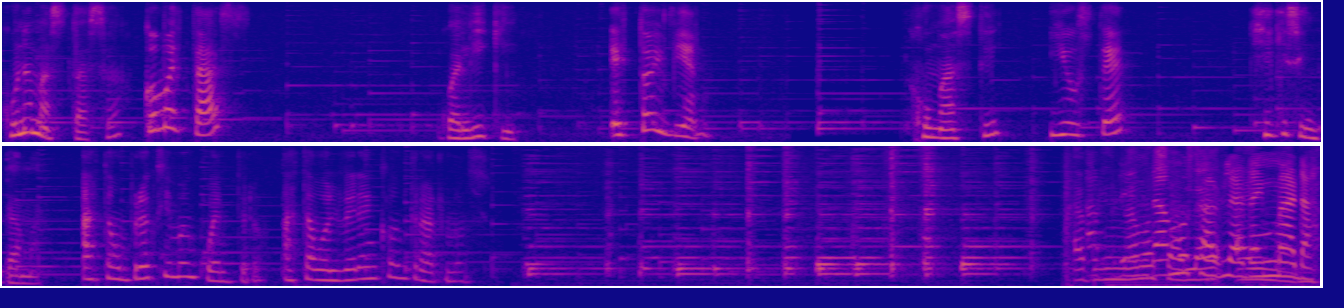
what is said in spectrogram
Kuna Mastasa. ¿Cómo estás? Waliki. Estoy bien. Humasti. ¿Y usted? Hiki sin cama. Hasta un próximo encuentro. Hasta volver a encontrarnos. Aprendamos, a hablar, Aymara.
